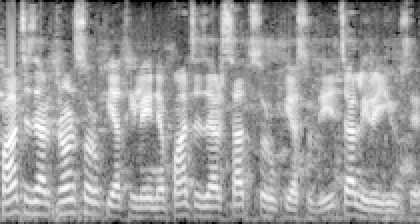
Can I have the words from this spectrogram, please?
પાંચ હજાર ત્રણસો રૂપિયાથી લઈને પાંચ હજાર સાતસો રૂપિયા સુધી ચાલી રહ્યું છે.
